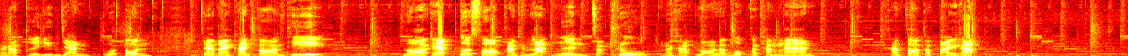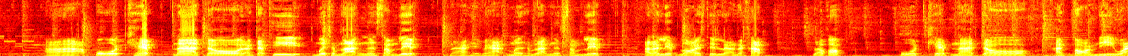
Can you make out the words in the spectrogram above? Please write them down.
นะครับเพื่อยืนยันตัวตน จากนั้นขั้นตอนที่รอแอปตรวจสอบการชำระเงินสักครู่นะครับ รอระบบเขาทำงาน ขั้นตอนต่อไปครับ อ่าโปรดแคปหน้าจอหลังจากที่เมื่อชำระเงินสำเร็จนะเห็นไหมฮะเมื่อชำระเงินสำเร็จอะไรเรียบร้อยเสร็จแล้วนะครับแล้วก็โปรดแคปหน้าจอขั้นตอนนี้ไว้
